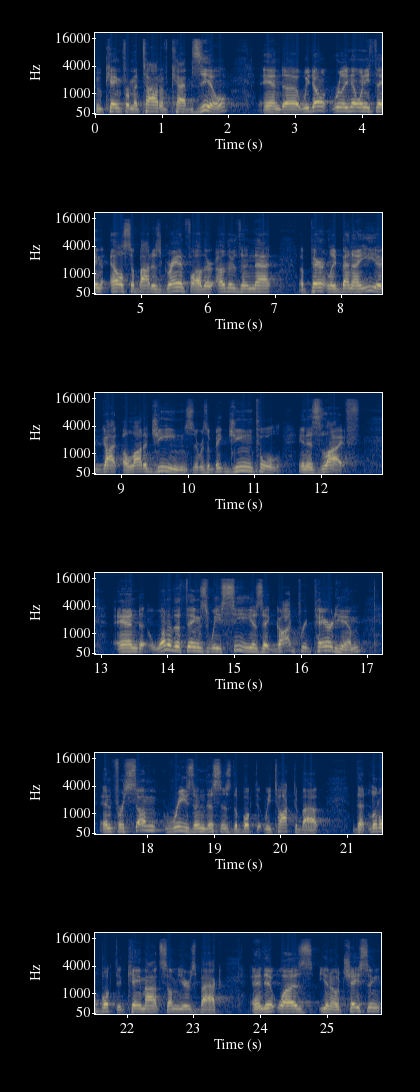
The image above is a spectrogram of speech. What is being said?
who came from a town of Kabzeel. And uh, we don't really know anything else about his grandfather other than that apparently Benaiah got a lot of genes. There was a big gene pool in his life. And one of the things we see is that God prepared him and for some reason, this is the book that we talked about, that little book that came out some years back. And it was, you know, chasing,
